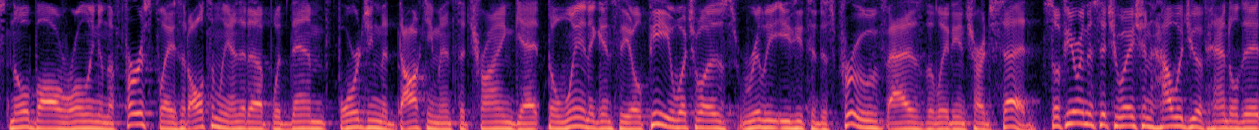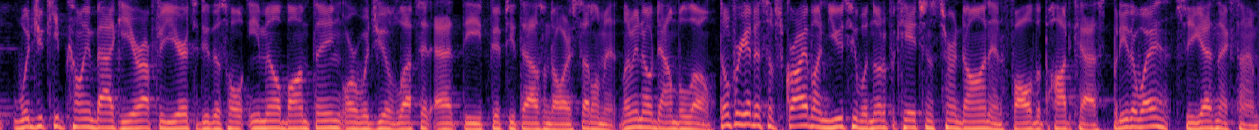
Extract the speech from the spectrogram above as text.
snowball rolling in the first place. It ultimately ended up with them forging the documents to try and get the win against the OP, which was really easy to disprove, as the lady in charge said. So if you were in this situation, how would you have handled it? Would you keep coming back year after year to do this whole email bomb thing, or would you have left it at the $50,000 settlement? Let me know down below. Don't forget to subscribe on YouTube with notifications turned on and follow the podcast. But either way, see you guys next time.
